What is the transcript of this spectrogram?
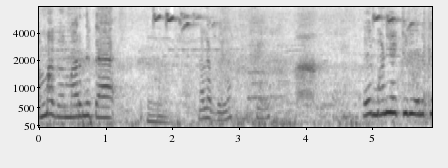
அம்மாவுக்கு மறந்துட்டேன் நல்லா இருக்குதுல்ல? ஏய் மணி ஆக்சுவலி உனக்கு.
